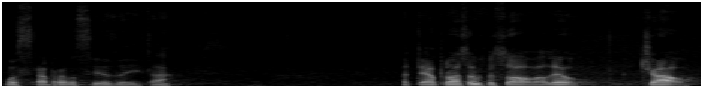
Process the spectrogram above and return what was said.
mostrar pra vocês aí, tá? Até a próxima, pessoal. Valeu. Tchau.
